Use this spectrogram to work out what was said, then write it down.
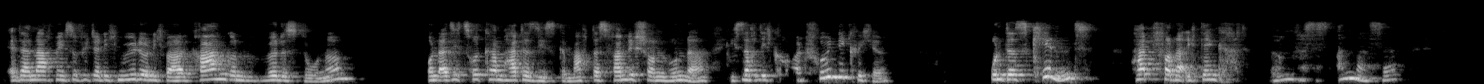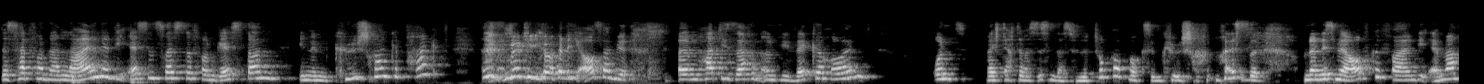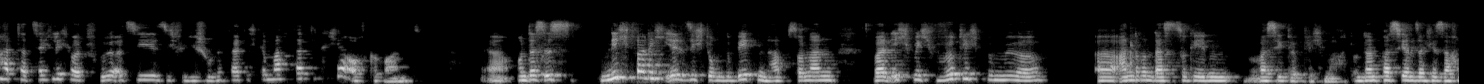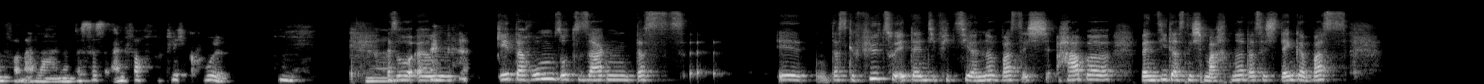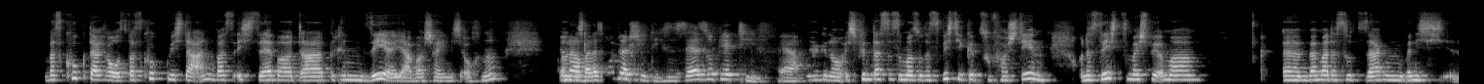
danach bin ich so fürchterlich müde und ich war krank und würdest du, ne? Und als ich zurückkam, hatte sie es gemacht. Das fand ich schon ein Wunder. Ich sagte, mhm. ich komme heute früh in die Küche. Und das Kind hat von der, ich denke irgendwas ist anders, ja? Das hat von alleine die Essensreste von gestern in den Kühlschrank gepackt. Wirklich völlig außer mir. Ähm, hat die Sachen irgendwie weggeräumt. Und weil ich dachte, was ist denn das für eine Tupperbox im Kühlschrank, weißt du? Und dann ist mir aufgefallen, die Emma hat tatsächlich heute früh, als sie sich für die Schule fertig gemacht hat, die Küche aufgeräumt. Ja, und das ist nicht, weil ich ihr sich darum gebeten habe, sondern weil ich mich wirklich bemühe, äh, anderen das zu geben, was sie glücklich macht. Und dann passieren solche Sachen von allein. Und das ist einfach wirklich cool. Hm. Ja. Also ähm, geht darum, sozusagen das, äh, das Gefühl zu identifizieren, ne, was ich habe, wenn sie das nicht macht. Ne, dass ich denke, was, was guckt da raus? Was guckt mich da an, was ich selber da drin sehe, ja wahrscheinlich auch. Ne? Genau, weil das unterschiedlich ist. Es ist sehr subjektiv, ja. Ja, genau. Ich finde, das ist immer so das Wichtige zu verstehen. Und das sehe ich zum Beispiel immer, ähm, wenn man das sozusagen, wenn ich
